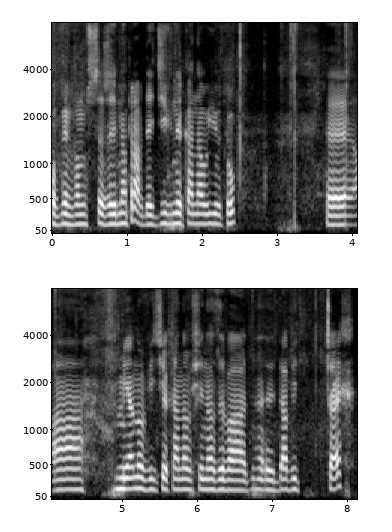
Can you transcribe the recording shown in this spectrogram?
Powiem Wam szczerze, naprawdę dziwny kanał YouTube. E, A mianowicie kanał się nazywa Dawid Czech.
